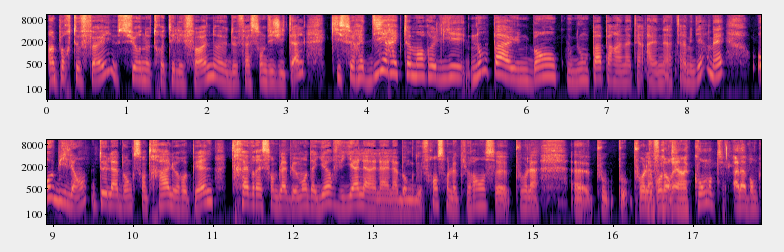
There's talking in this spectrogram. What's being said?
un portefeuille sur notre téléphone euh, de façon digitale qui serait directement relié non pas à une banque ou non pas par un, intermédiaire, mais au bilan de la Banque centrale européenne, très vraisemblablement d'ailleurs via la, la, la, Banque de France en l'occurrence euh, pour la euh, pour, pour, pour la. Donc on aurait un compte à la Banque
